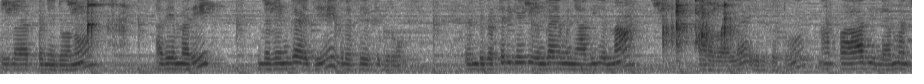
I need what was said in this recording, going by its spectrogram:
இதில் ஆட் பண்ணிடணும். அதே மாதிரி இந்த வெங்காயத்தையும் இதில் சேர்த்துக்கிறோம். ரெண்டு கத்திரிக்காய்க்கு வெங்காயம் கொஞ்சம் அதிகம் தான் பரவாயில்ல இருக்கட்டும். நான் பாதி லெமன்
